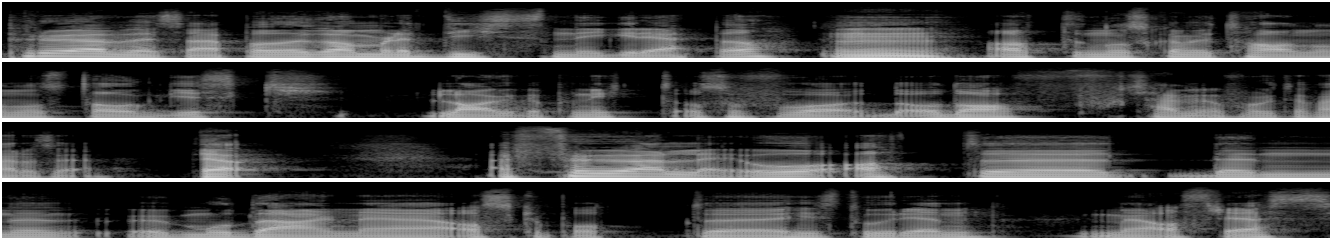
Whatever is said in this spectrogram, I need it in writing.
prøver seg på det gamle Disney-grepet. Mm. At nå skal vi ta noe nostalgisk, lage det på nytt, og, så få, og da kommer jo folk til å færre se. Ja. Jeg føler jo at eh, den moderne Askepott-historien med Astrid S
